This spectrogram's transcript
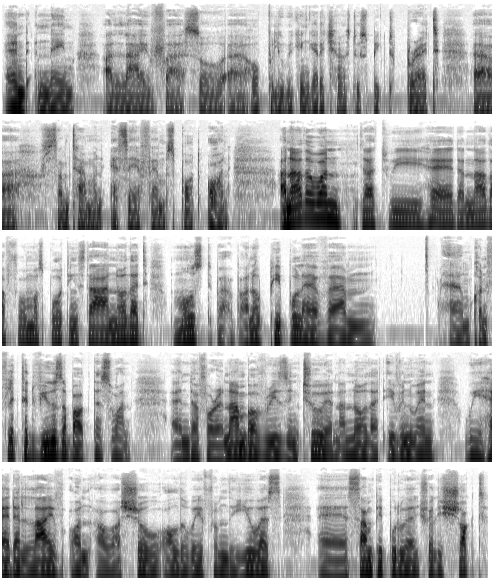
and name alive. Uh, so uh, hopefully, we can get a chance to speak to Brett sometime on SAFM Sport On. Another one that we had, another former sporting star. I know that most, I know people have. Um, um, conflicted views about this one, and uh, for a number of reasons too. And I know that even when we had it live on our show, all the way from the US, uh, some people were actually shocked.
